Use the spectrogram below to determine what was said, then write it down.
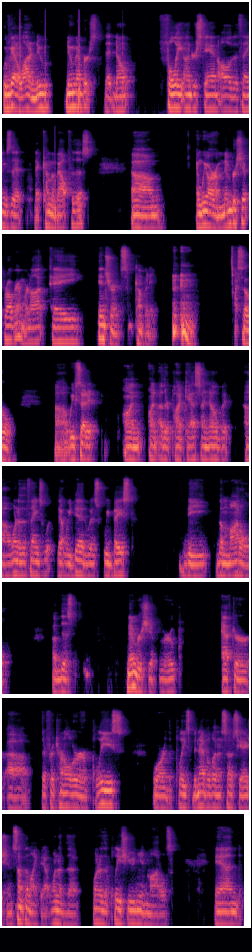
we've got a lot of new new members that don't fully understand all of the things that that come about for this. Um, and we are a membership program. We're not a insurance company. so uh, we've said it on on other podcasts, I know, but uh, one of the things w- that we did was we based the the model of this membership group after uh, the Fraternal Order of Police or the Police Benevolent Association, something like that. One of the one of the police union models, and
